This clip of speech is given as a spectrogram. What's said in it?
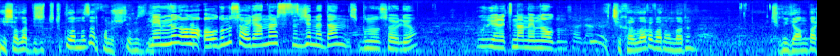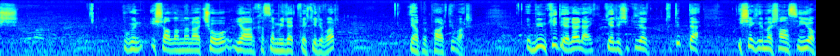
İnşallah bizi tutuklamazlar konuştuğumuz diye. Memnun ola- olduğunu söyleyenler sizce neden bunu söylüyor? Bu yönetimden memnun olduğunu söyleyenler. E, Çıkarları var onların. Çünkü yandaş. Bugün iş alanlarına çoğu ya arkasında milletvekili var ya bir parti var. E, mümkün değil öyle gelişik güzel tutup da işe girme şansın yok.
